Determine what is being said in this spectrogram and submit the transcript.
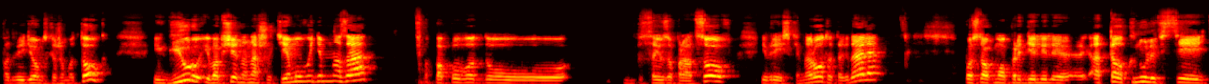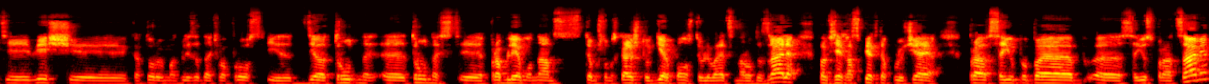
подведем, скажем, итог, и Гюру, и вообще на нашу тему выйдем назад по поводу союза праотцов, еврейский народ и так далее – после того, как мы определили, оттолкнули все эти вещи, которые могли задать вопрос и сделать трудно, э, трудность, э, проблему нам с тем, что мы сказали, что герб полностью является народ Израиля по всех аспектах, включая союз, э, союз с праотцами.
